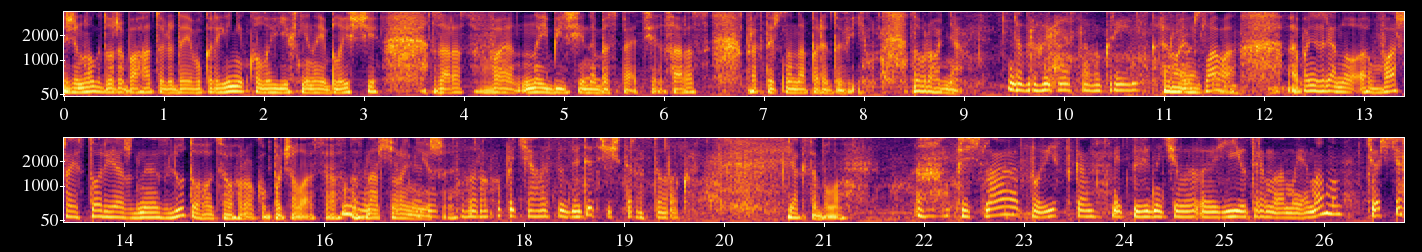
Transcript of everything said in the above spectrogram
жінок, дуже багато людей в Україні, коли їхні найближчі зараз в найбільшій небезпеці, зараз практично на передовій. Доброго дня. Доброго дня, слава Україні. Героям слава. Е, Пані Зоряно, ваша історія ж не з лютого цього року почалася, а значно раніше. З року почалася з 2014 року. Як це було? Прийшла повістка. Відповідно, її отримала моя мама, тьоща.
